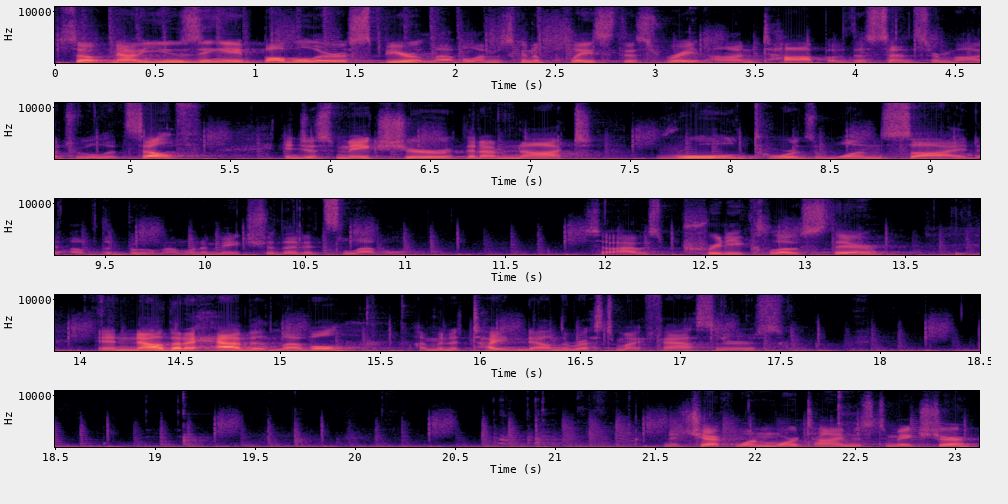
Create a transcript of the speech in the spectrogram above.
So now using a bubble or a spirit level, I'm just gonna place this right on top of the sensor module itself and just make sure that I'm not rolled towards one side of the boom. I wanna make sure that it's level. So I was pretty close there. And now that I have it level, I'm gonna tighten down the rest of my fasteners. I'm gonna check one more time just to make sure.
